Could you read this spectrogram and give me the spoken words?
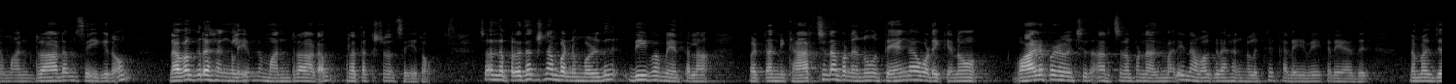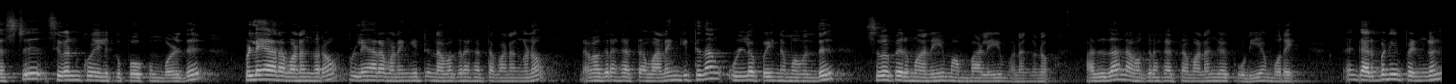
நம்ம அன்றாடம் செய்கிறோம். நவக்கிரகங்களையும் நம்ம அன்றாடம் பிரதட்சணம் செய்கிறோம். ஸோ அந்த பிரதட்சணம் பண்ணும்பொழுது தீபம் ஏற்றலாம் பட் அன்றைக்கி அர்ச்சனை பண்ணணும் தேங்காய் உடைக்கணும் வாழைப்பழம் வச்சு தான் அர்ச்சனை பண்ண அந்த மாதிரி நவக்கிரகங்களுக்கு கிடையவே கிடையாது. நம்ம ஜஸ்ட்டு சிவன் கோயிலுக்கு போகும்பொழுது பிள்ளையாரை வணங்குறோம். பிள்ளையாரை வணங்கிட்டு நவக்கிரகத்தை வணங்கணும். நவக்கிரகத்தை வணங்கிட்டு தான் உள்ளே போய் நம்ம வந்து சிவபெருமானையும் அம்பாளையும் வணங்கணும். அதுதான் நவக்கிரகத்தை வணங்கக்கூடிய முறை. கர்ப்பிணி பெண்கள்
